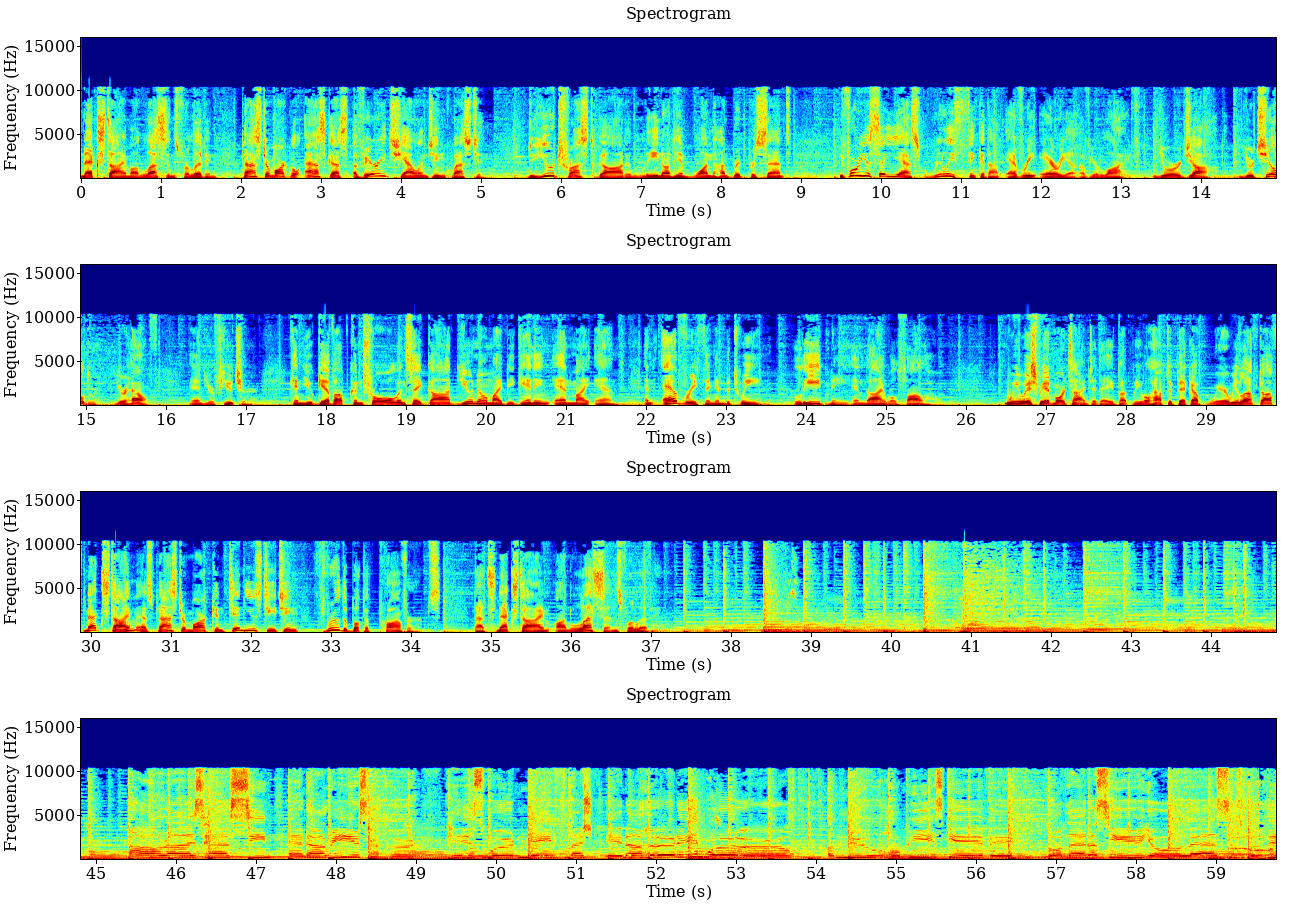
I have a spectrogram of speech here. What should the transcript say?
Next time on Lessons for Living, Pastor Mark will ask us a very challenging question. Do you trust God and lean on Him 100%? Before you say yes, really think about every area of your life your job, your children, your health, and your future. Can you give up control and say, God, you know my beginning and my end, and everything in between? Lead me, and I will follow. We wish we had more time today, but we will have to pick up where we left off next time as Pastor Mark continues teaching through the book of Proverbs. That's next time on Lessons for Living. Our eyes have seen and our ears have heard His word made flesh in a hurting world. A new hope He is giving let us hear your lessons for this.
